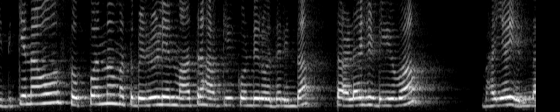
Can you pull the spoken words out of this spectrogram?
ಇದಕ್ಕೆ ನಾವು ಸೊಪ್ಪನ್ನು ಮತ್ತು ಬೆಳ್ಳುಳ್ಳಿಯನ್ನು ಮಾತ್ರ ಹಾಕಿಕೊಂಡಿರೋದರಿಂದ ತಳ ಹಿಡಿಯುವ ಭಯ ಇಲ್ಲ.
